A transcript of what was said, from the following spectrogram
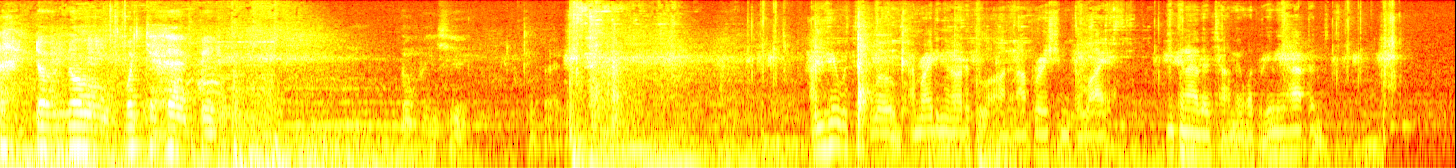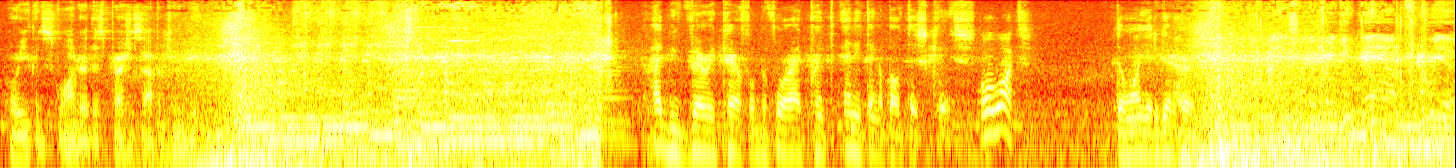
I don't know what to I'm here with the Globe. I'm writing an article on an Operation Goliath. You can either tell me what really happened, or you can squander this precious opportunity. I'd be very careful before I print anything about this case. Or what? Don't want you to get hurt. I'm trying to bring you down for real.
